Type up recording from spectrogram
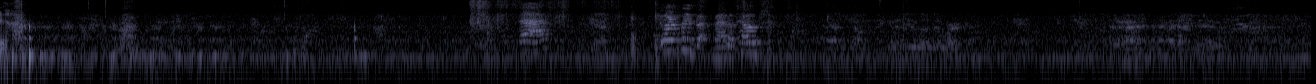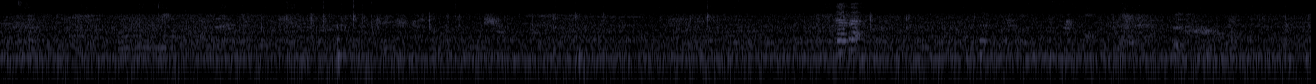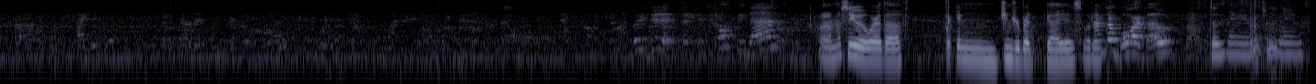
I'm gonna see where the freaking gingerbread guy is. What I'm so bored, Bo. What's his name? What's his name?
